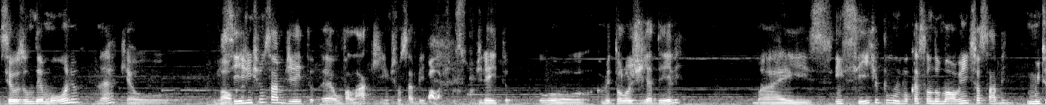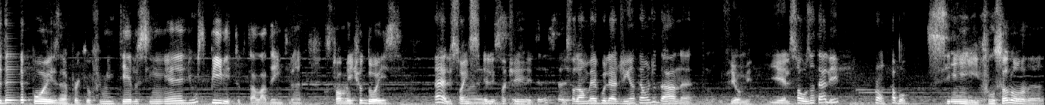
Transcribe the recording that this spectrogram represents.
Você usa um demônio, né? Que é o Valka. Si a gente não sabe direito. É o Valak, a gente não sabe Valak, direito o, a mitologia dele. Mas em si, tipo, Invocação do Mal a gente só sabe muito depois, né? Porque o filme inteiro, assim, é de um espírito que tá lá dentro, né? Principalmente o 2. É, ele só, ele só te. É ele só dá uma mergulhadinha até onde dá, né? No filme. E ele só usa até ali. Pronto, acabou. Sim, e funcionou, né?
